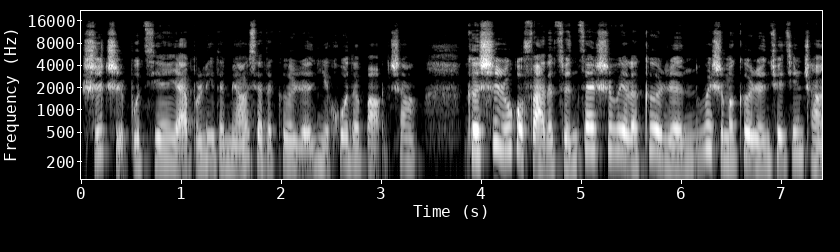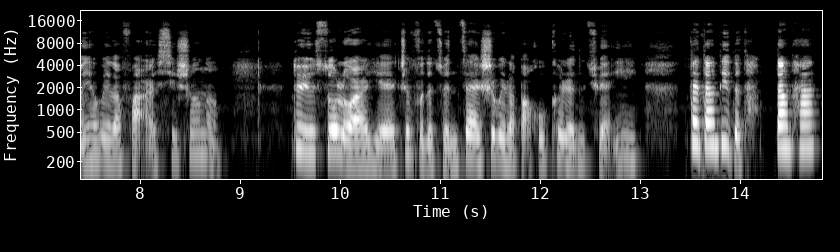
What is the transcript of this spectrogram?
使齿不尖、牙不利的渺小的个人也获得保障。可是，如果法的存在是为了个人，为什么个人却经常要为了法而牺牲呢？对于梭罗而言，政府的存在是为了保护个人的权益，但当地的他，当他，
